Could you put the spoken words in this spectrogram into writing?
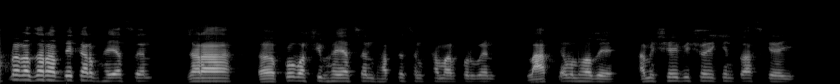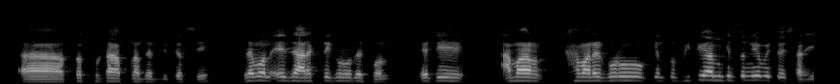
আপনারা যারা বেকার ভাই আছেন, যারা প্রবাসী ভাই আছেন, ভাবতেছেন খামার করবেন, লাভ কেমন হবে? আমি সেই বিষয়ে কিন্তু আজকে এই তথ্যটা আপনাদের দিতেছি। যেমন এই যে আরেকটি গরু দেখুন, এটি আমার খামারের গরু কিন্তু ভিডিও আমি কিন্তু নিয়মিতই ছাড়ি।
